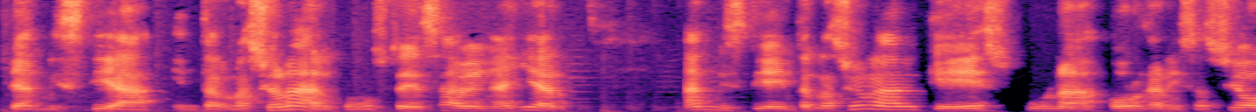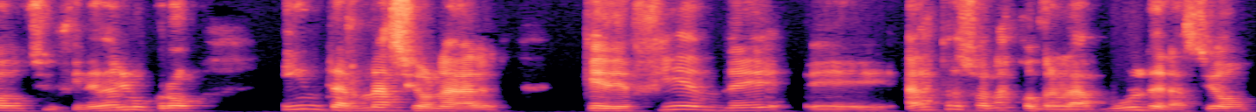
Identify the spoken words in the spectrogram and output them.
de Amnistía Internacional. Como ustedes saben, ayer Amnistía Internacional, que es una organización sin fines de lucro internacional que defiende eh, a las personas contra la vulneración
